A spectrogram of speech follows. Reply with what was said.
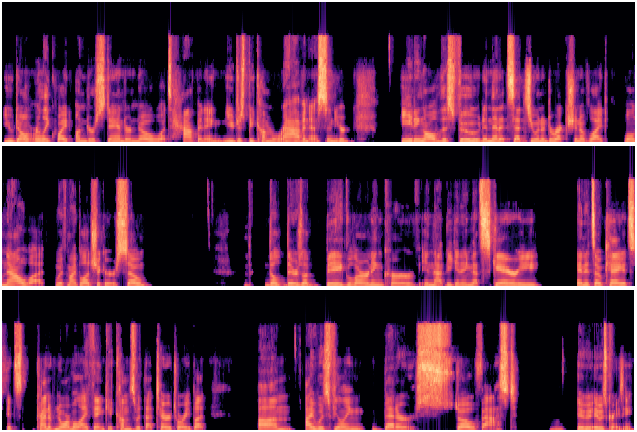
you don't really quite understand or know what's happening. You just become ravenous and you're eating all this food. And then it sets you in a direction of like, well, now what with my blood sugars? So the, there's a big learning curve in that beginning that's scary and it's okay. It's it's kind of normal, I think. It comes with that territory, but um, I was feeling better so fast. Mm. It, it was crazy.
